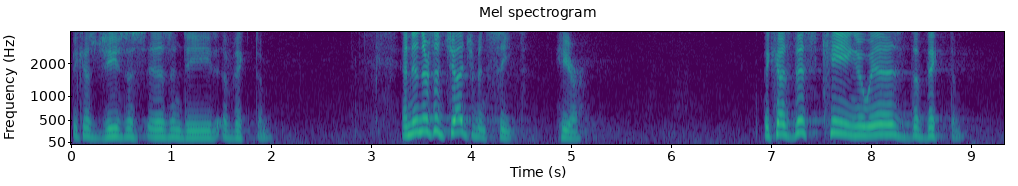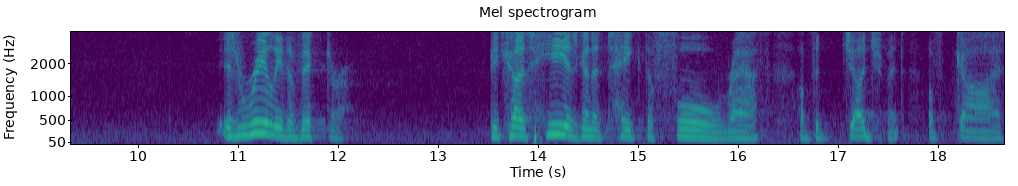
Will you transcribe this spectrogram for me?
because Jesus is indeed a victim. And then there's a judgment seat here, because this king who is the victim is really the victor, because he is going to take the full wrath of the judgment of God.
